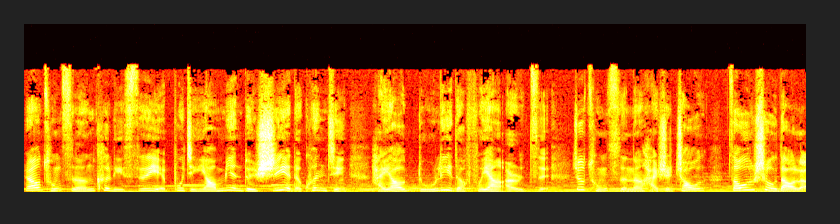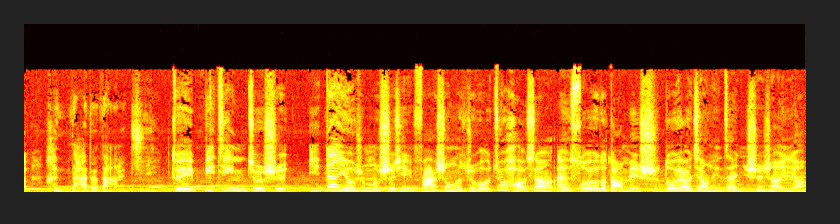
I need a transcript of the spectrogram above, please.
然后从此呢，克里斯也不仅要面对失业的困境，还要独立的抚养儿子。就从此呢，还是遭遭受到了很大的打击。对，毕竟就是一旦有什么事情发生了之后，就好像哎，所有的倒霉事都要降临在你身上一样，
